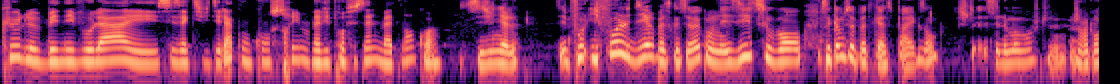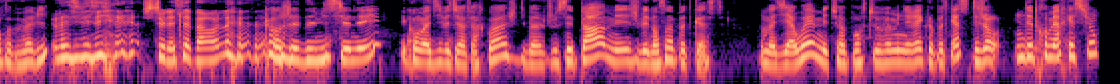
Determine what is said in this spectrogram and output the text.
que le bénévolat et ces activités-là qu'on construit ma vie professionnelle maintenant quoi. C'est génial. Il faut, il faut le dire parce que c'est vrai qu'on hésite souvent. C'est comme ce podcast, par exemple. C'est le moment où je, te, je raconte un peu ma vie. Vas-y, vas-y. je te laisse la parole. Quand j'ai démissionné et qu'on m'a dit, bah, tu vas faire quoi? Je dis, bah, je sais pas, mais je vais lancer un podcast. On m'a dit, ah ouais, mais tu vas pouvoir te rémunérer avec le podcast? C'était genre une des premières questions.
